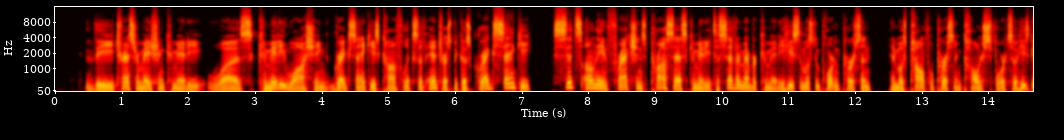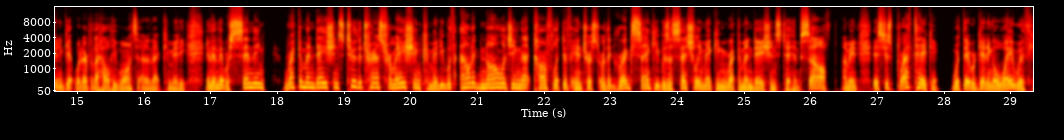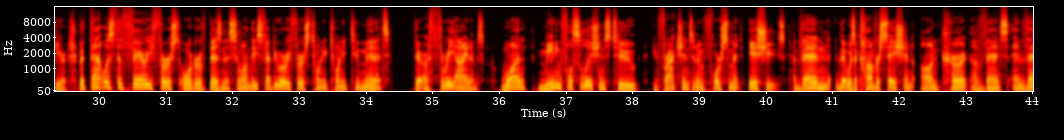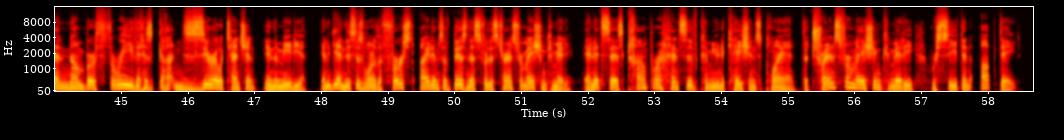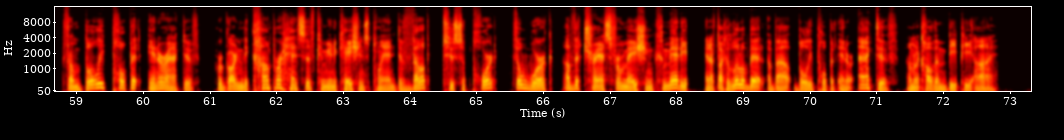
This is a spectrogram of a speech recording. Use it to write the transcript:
the Transformation Committee was committee washing Greg Sankey's conflicts of interest because Greg Sankey sits on the Infractions Process Committee. It's a seven member committee. He's the most important person and most powerful person in college sports. So he's going to get whatever the hell he wants out of that committee. And then they were sending recommendations to the Transformation Committee without acknowledging that conflict of interest or that Greg Sankey was essentially making recommendations to himself. I mean, it's just breathtaking what they were getting away with here. But that was the very first order of business. So on these February 1st, 2022 minutes, there are three items. One, meaningful solutions to infractions and enforcement issues. Then there was a conversation on current events. And then number three, that has gotten zero attention in the media. And again, this is one of the first items of business for this transformation committee. And it says comprehensive communications plan. The transformation committee received an update from Bully Pulpit Interactive regarding the comprehensive communications plan developed to support the work of the Transformation Committee. And I've talked a little bit about Bully Pulpit Interactive. I'm going to call them BPI.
